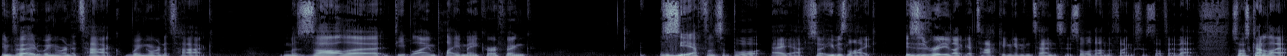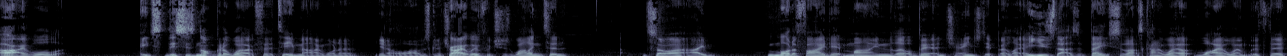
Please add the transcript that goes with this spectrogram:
inverted winger on attack, winger on attack, Mezzala deep lying playmaker, I think. Mm-hmm. CF on support, AF. So he was like, this is really like attacking and intense. and It's all down the flanks and stuff like that. So I was kind of like, all right, well, it's this is not going to work for the team that I want to, you know, or I was going to try it with, which is Wellington. So I, I modified it, mine a little bit, and changed it. But like I used that as a base, so that's kind of why I went with the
